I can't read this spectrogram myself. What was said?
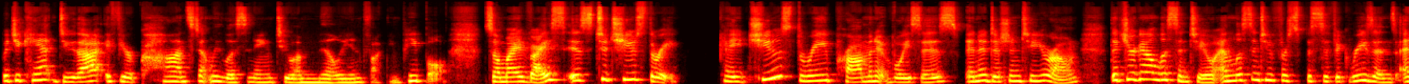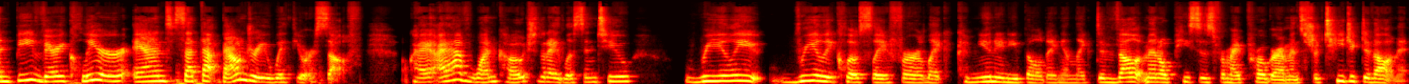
But you can't do that if you're constantly listening to a million fucking people. So, my advice is to choose three. Okay, choose three prominent voices in addition to your own that you're going to listen to and listen to for specific reasons and be very clear and set that boundary with yourself. Okay, I have one coach that I listen to really really closely for like community building and like developmental pieces for my program and strategic development.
